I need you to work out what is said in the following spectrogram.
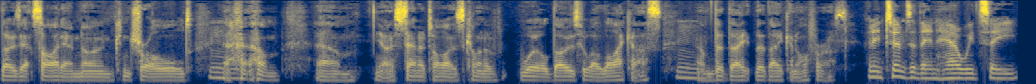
those outside our known, controlled, um, um, you know, sanitized kind of world, those who are like us, um, that they that they can offer us. And in terms of then how we'd see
